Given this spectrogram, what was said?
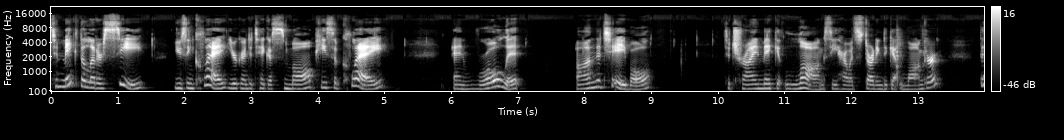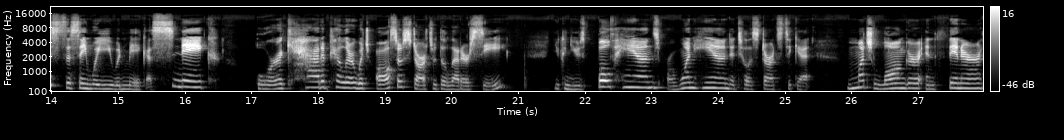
To make the letter C using clay, you're going to take a small piece of clay and roll it on the table to try and make it long. See how it's starting to get longer? This is the same way you would make a snake or a caterpillar, which also starts with the letter C. You can use both hands or one hand until it starts to get much longer and thinner.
